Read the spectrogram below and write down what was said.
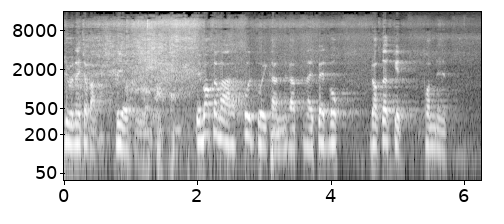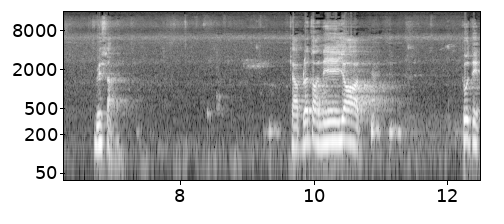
อยู่ในฉบับเดียวกันอินบ็อกเข้ามาพูดคุยกันนะครับ ใน Facebook ดรกิจพรมเดชวิสัยครับ แล้วตอนนี้ยอด ผู้ติด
